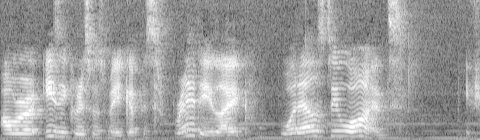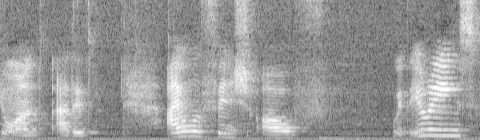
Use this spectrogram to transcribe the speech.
Our easy Christmas makeup is ready. Like, what else do you want? If you want, add it. I will finish off with earrings.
